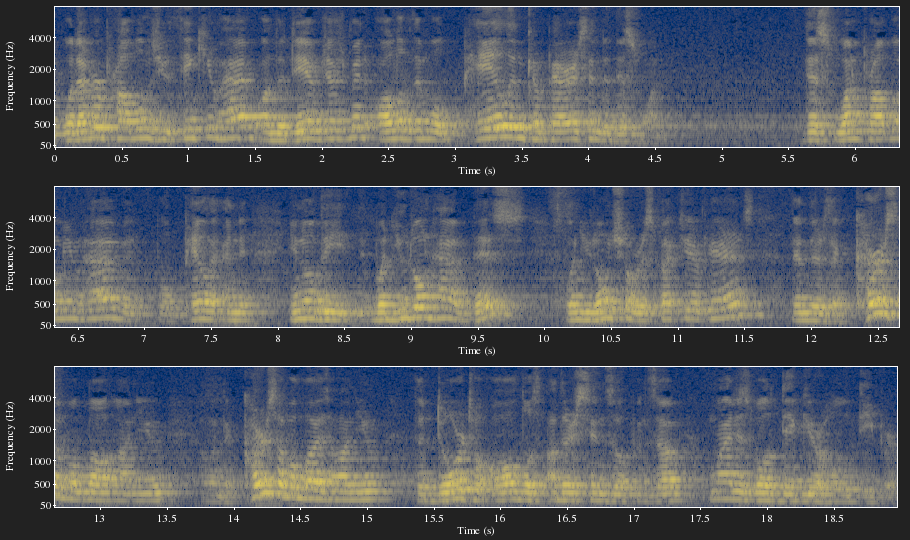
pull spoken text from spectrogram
whatever problems you think you have on the day of judgment, all of them will pale in comparison to this one. This one problem you have, it will pale. And you know, the when you don't have this, when you don't show respect to your parents, then there's a curse of Allah on you when the curse of Allah is on you, the door to all those other sins opens up. Might as well dig your hole deeper.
